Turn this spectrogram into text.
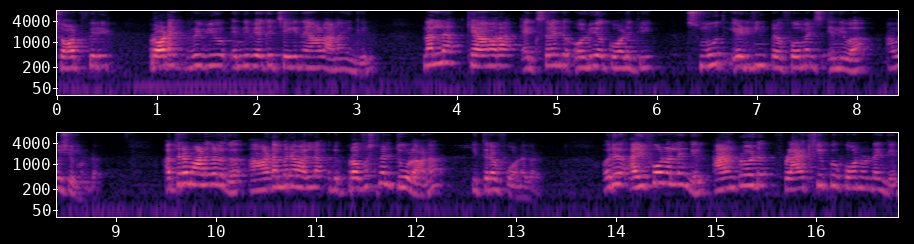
short film product review എന്നിവയൊക്കെ ചെയ്യുന്ന ആളാണെങ്കിൽ നല്ല camera excellent audio quality smooth editing performance എന്നിവ ആവശ്യമുണ്ട്. അത്തരം ആളുകൾക്ക് ആഡംബരമല്ല ഒരു പ്രൊഫഷണൽ ടൂളാണ് ഇത്തരം ഫോണുകൾ. ഒരു ഐഫോൺ അല്ലെങ്കിൽ ആൻഡ്രോയിഡ് ഫ്ലാഗ്ഷിപ്പ് ഫോൺ ഉണ്ടെങ്കിൽ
